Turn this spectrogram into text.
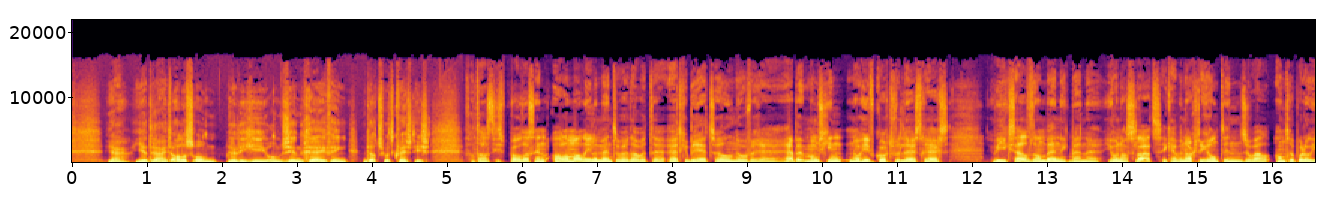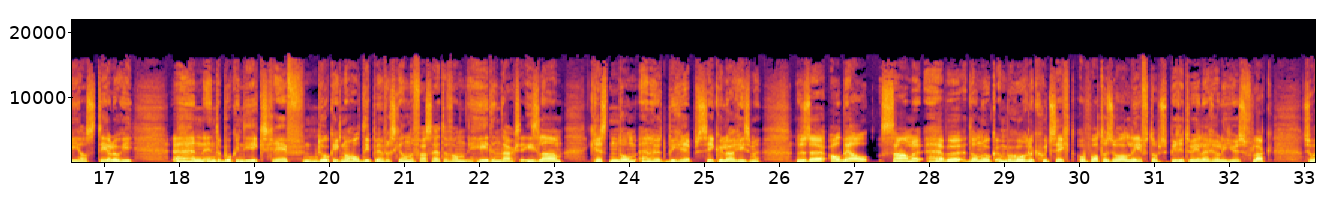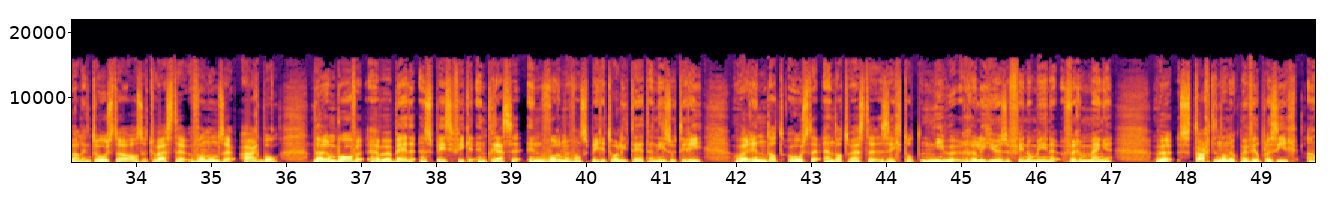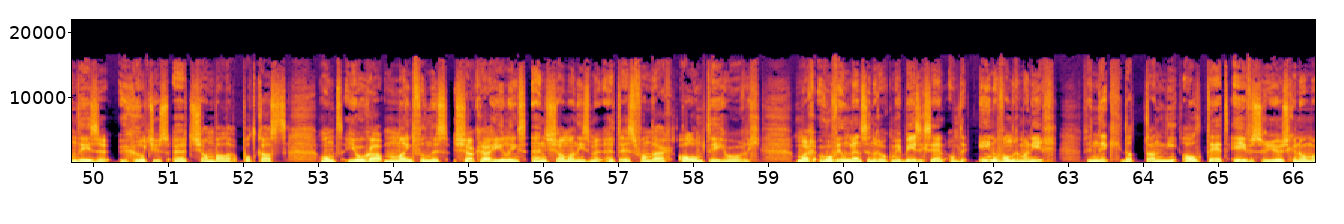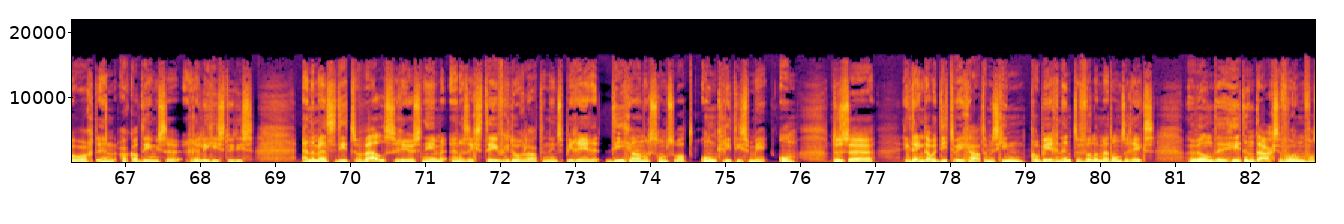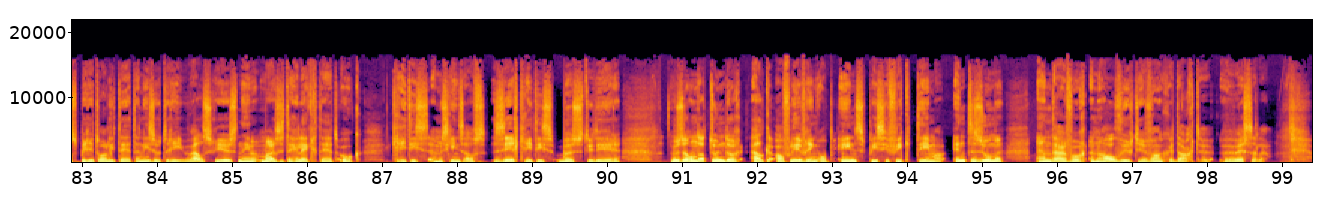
Ja, hier draait alles om religie, om zingeving, dat soort kwesties. Fantastisch, Paul. Dat zijn allemaal elementen waar we het uh, uitgebreid zullen over uh, hebben. Maar misschien nog even kort voor de luisteraars wie ik zelf dan ben. Ik ben uh, Jonas Slaats. Ik heb een achtergrond in zowel antropologie als theologie. En in de boeken die ik schreef, dook ik nogal diep in verschillende facetten van hedendaagse islam, christendom en het begrip secularisme. Dus uh, al bij al, samen hebben we dan ook een behoorlijk goed zicht op wat er zoal leeft op spiritueel en religieus vlak, zowel in het oosten als het westen van onze aardbol. Daarboven hebben we beide een specifieke interesse in vormen van spiritualiteit en esoterie, waarin dat oosten en dat westen zich tot nieuwe religieuze fenomenen vermengen. We starten dan ook met veel plezier aan deze groetjes uit Shambhala podcasts. Want yoga, mindfulness, chakra healings en shamanisme, het is vandaag alomtegenwoordig. Maar hoeveel mensen er ook mee bezig zijn op de een of andere manier, vind ik dat dat niet altijd even serieus genomen wordt in academische religiestudies. En de mensen die het wel serieus nemen en er zich stevig door laten inspireren, die gaan er soms wat onkritisch mee om. Dus uh, ik denk dat we die twee gaten misschien proberen in te vullen met onze reeks. We willen de hedendaagse vorm van spiritualiteit en esoterie wel serieus nemen, maar ze tegelijkertijd ook kritisch en misschien zelfs zeer kritisch bestuderen. We zullen dat doen door elke aflevering op één specifiek thema in te zoomen en daarvoor een half uurtje van gedachten wisselen.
